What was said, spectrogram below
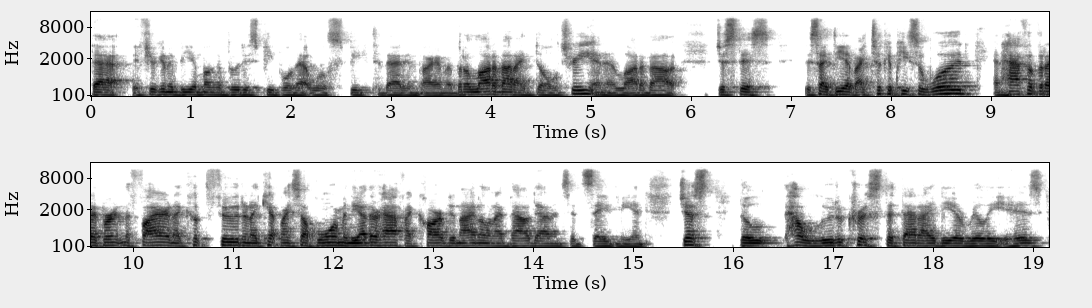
that if you're going to be among a Buddhist people that will speak to that environment. But a lot about idolatry and a lot about just this this idea of I took a piece of wood and half of it I burnt in the fire and I cooked food and I kept myself warm and the other half I carved an idol and I bowed down and said save me. And just the how ludicrous that that idea really is.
